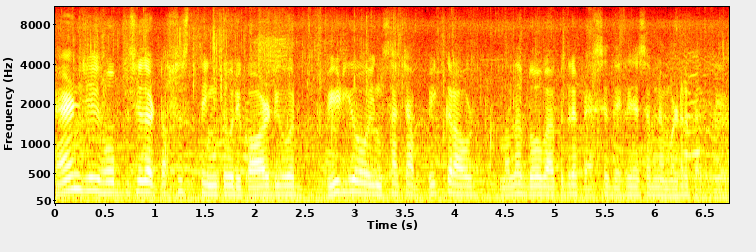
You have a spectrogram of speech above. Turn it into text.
and जी hope this is the toughest thing to record your video in such a big crowd मतलब दो बार इतने पैसे देख रहे जैसे हमने मर्डर कर दिया।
